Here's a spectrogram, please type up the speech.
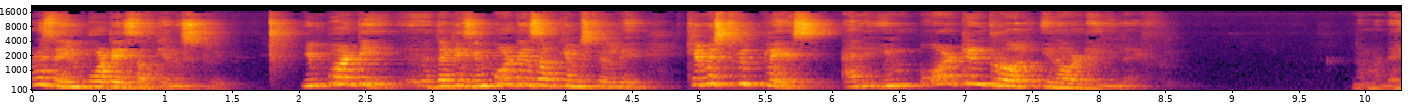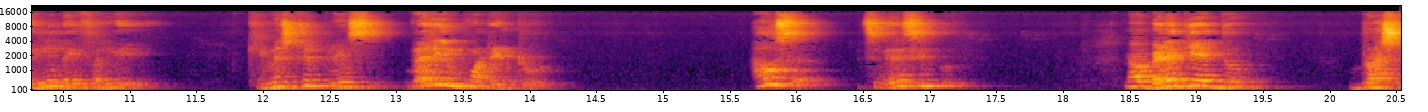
what importance of chemistry ಇಂಪಾರ್ಟಿ ದಟ್ ಈಸ್ ಇಂಪಾರ್ಟೆನ್ಸ್ ಆಫ್ ಕೆಮಿಸ್ಟ್ರಿಯಲ್ಲಿ chemistry plays an important role in our daily life ನಮ್ಮ ಡೈಲಿ ಲೈಫ್ ಅಲ್ಲಿ chemistry plays very important role how sir it's very simple ನಾವು ಬೆಳಗ್ಗೆ ಎದ್ದು ಬ್ರಷ್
